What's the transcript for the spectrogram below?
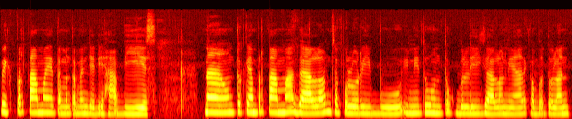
week pertama ya teman-teman jadi habis. Nah untuk yang pertama galon 10.000 ini tuh untuk beli galon ya. Kebetulan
